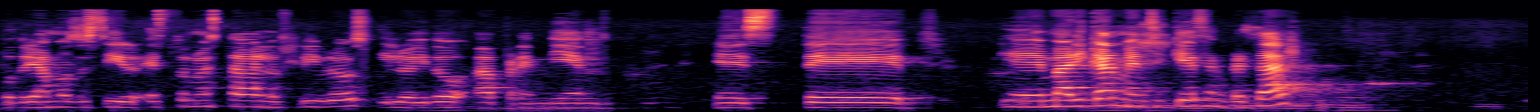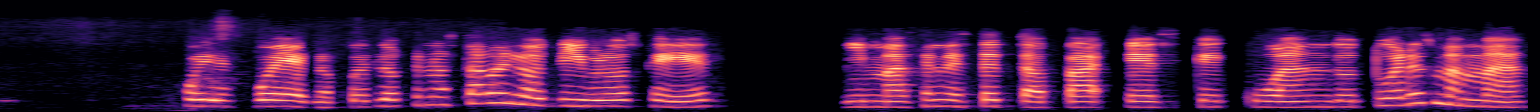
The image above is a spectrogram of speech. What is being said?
podríamos decir, esto no estaba en los libros y lo he ido aprendiendo. Este, eh, Mari Carmen, si quieres empezar. Pues bueno, pues lo que no estaba en los libros es, y más en esta etapa, es que cuando tú eres mamá,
